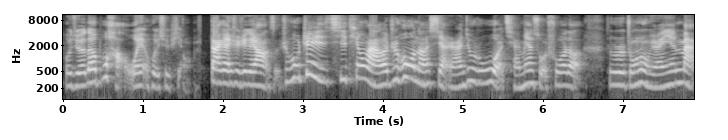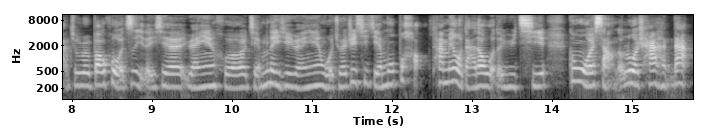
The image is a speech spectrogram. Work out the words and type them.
我觉得不好，我也会去评。大概是这个样子。之后这一期听完了之后呢，显然就如我前面所说的，就是种种原因吧，就是包括我自己的一些原因和节目的一些原因，我觉得这期节目不好，它没有达到我的预期，跟我想的落差很大。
